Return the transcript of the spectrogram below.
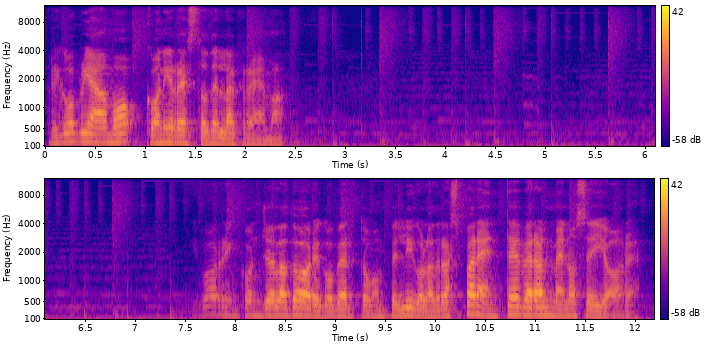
Ricopriamo con il resto della crema. Riporre in congelatore coperto con pellicola trasparente per almeno 6 ore.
